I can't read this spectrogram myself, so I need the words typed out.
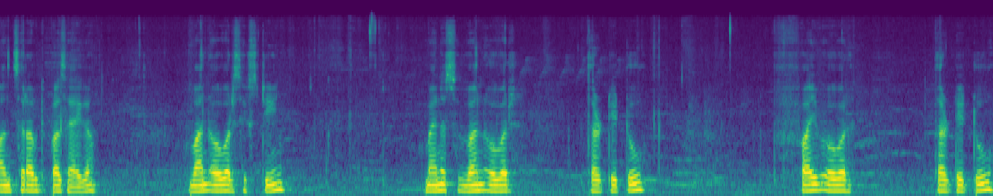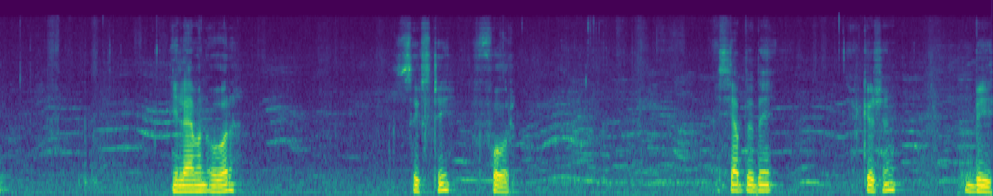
आंसर आपके पास आएगा one over sixteen minus one over thirty two five over thirty two eleven over sixty four आप दे दें इक्वेशन बी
